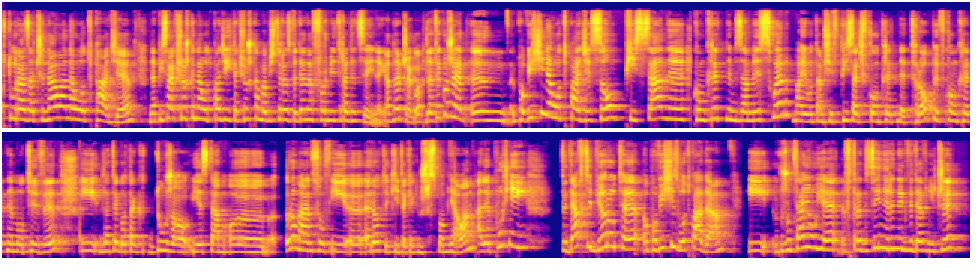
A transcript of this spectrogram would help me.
która zaczynała na Wattpadzie, napisała książkę na Wattpadzie i ta książka ma być teraz wydana w formie tradycyjnej. A dlaczego? Dlatego, że y, powieści na Wattpadzie są pisane konkretnym zamysłem, mają tam się wpisać w konkretne tropy, w konkretne motywy i dlatego tak dużo jest tam romansów i e, erotyki, tak jak już wspomniałam, ale później wydawcy biorą te opowieści z Wattpada i wrzucają je w tradycyjny rynek wydawniczy,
